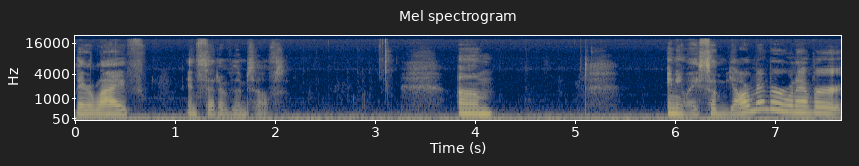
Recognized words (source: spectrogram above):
their life instead of themselves. Um anyway, so y'all remember whenever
